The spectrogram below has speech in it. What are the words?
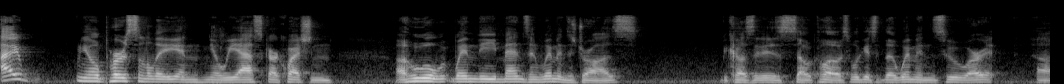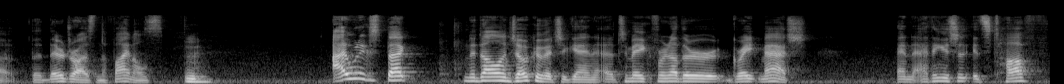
I, you know, personally, and you know, we ask our question: uh, Who will win the men's and women's draws? Because it is so close. We'll get to the women's who are uh, the, their draws in the finals. I would expect Nadal and Djokovic again uh, to make for another great match, and I think it's just it's tough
